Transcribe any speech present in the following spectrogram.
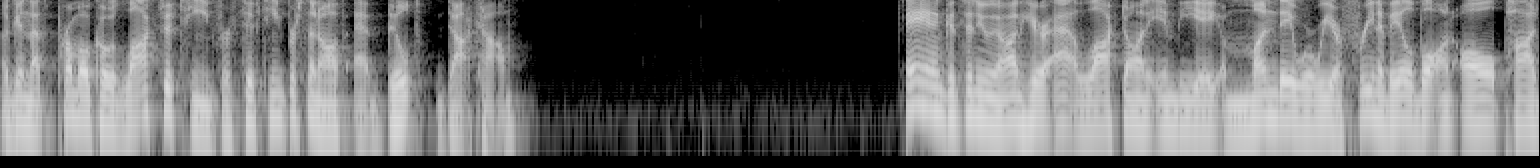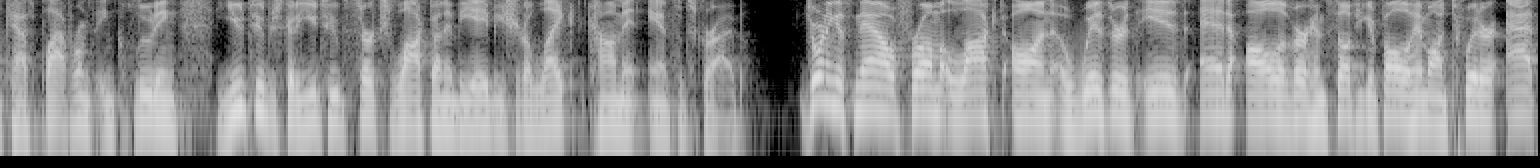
Again, that's promo code LOCK15 for 15% off at built.com. And continuing on here at Locked On NBA Monday, where we are free and available on all podcast platforms, including YouTube. Just go to YouTube, search Locked On NBA. Be sure to like, comment, and subscribe. Joining us now from Locked On Wizards is Ed Oliver himself. You can follow him on Twitter at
